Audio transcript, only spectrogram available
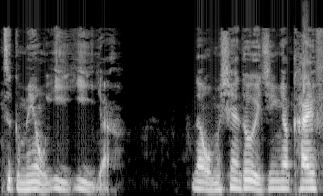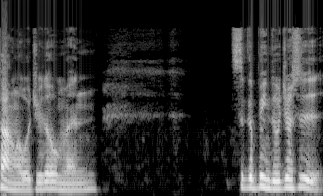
这个没有意义呀、那我们现在都已经要开放了，我觉得我们这个病毒就是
